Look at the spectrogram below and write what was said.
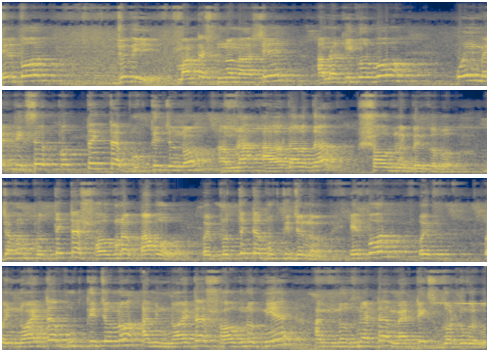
এরপর যদি মানটা শূন্য না আসে, আমরা কি করব? ওই ম্যাট্রিক্সের প্রত্যেকটা ভুক্তির জন্য আমরা আলাদা আলাদা সহগুণক বের করব। যখন প্রত্যেকটা সহগুণক পাবো ওই প্রত্যেকটা ভুক্তির জন্য। এরপর ওই ওই নয়টা ভুক্তির জন্য আমি নয়টা সহগুণক নিয়ে আমি নতুন একটা ম্যাট্রিক্স গঠন করব,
